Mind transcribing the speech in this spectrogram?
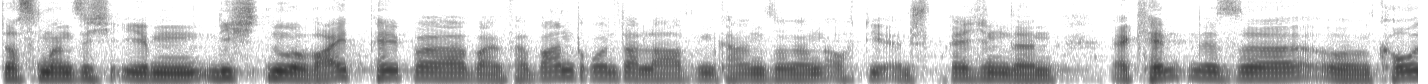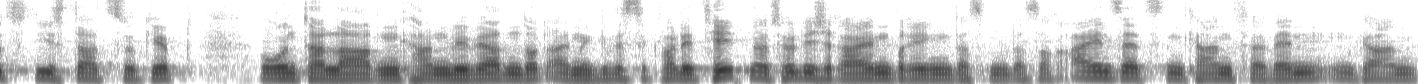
dass man sich eben nicht nur White Paper beim Verband runterladen kann, sondern auch die entsprechenden Erkenntnisse, und Codes, die es dazu gibt, runterladen kann. Wir werden dort eine gewisse Qualität natürlich reinbringen, dass man das auch einsetzen kann, verwenden kann.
